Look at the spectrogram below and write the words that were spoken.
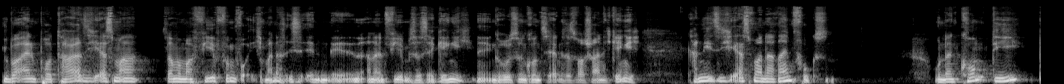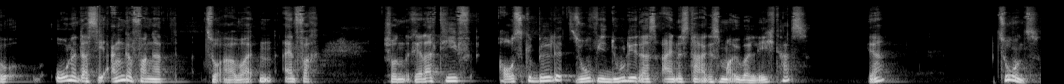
über ein Portal sich erstmal sagen wir mal vier, fünf, ich meine, das ist in, in anderen Firmen ist das ja gängig, ne? in größeren Konzernen ist das wahrscheinlich gängig, kann die sich erstmal da reinfuchsen. Und dann kommt die, ohne dass sie angefangen hat zu arbeiten, einfach schon relativ ausgebildet, so wie du dir das eines Tages mal überlegt hast, ja, zu uns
